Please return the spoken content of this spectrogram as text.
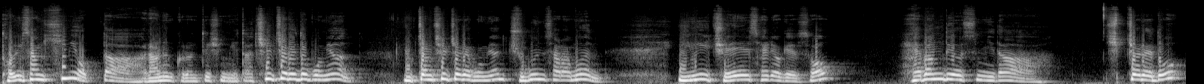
더 이상 힘이 없다 라는 그런 뜻입니다. 7절에도 보면 6장 7절에 보면 죽은 사람은 이미 죄의 세력에서 해방되었습니다. 10절에도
